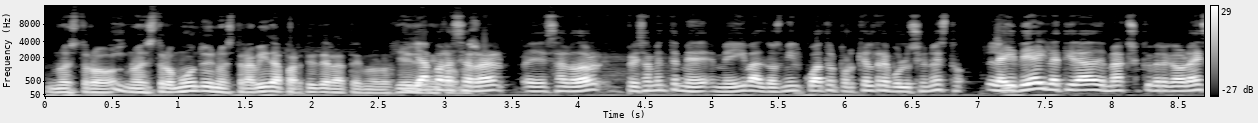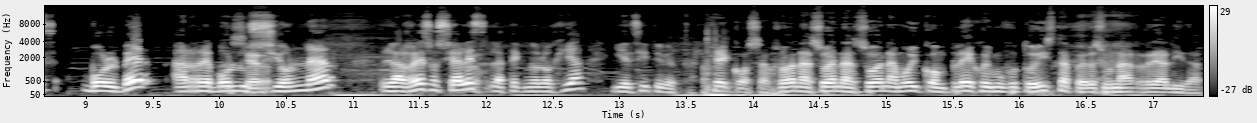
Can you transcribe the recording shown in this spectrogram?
nuestro nuestro mundo y nuestra vida a partir de la tecnología. Y ya para cerrar, eh, Salvador, precisamente me, me iba al 2004 porque él revolucionó esto. La idea y la tirada de Max Zuckerberg ahora es volver a revolucionar las redes sociales, la tecnología y el sitio virtual. Qué cosa, suena, suena, suena muy complejo y muy futurista, pero es una realidad.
